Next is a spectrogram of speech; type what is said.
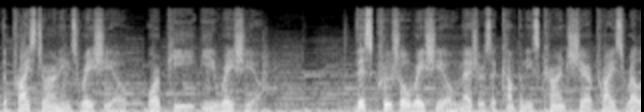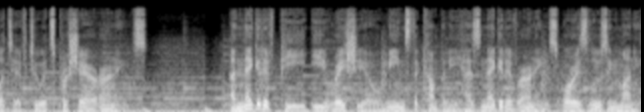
the price-to-earnings ratio, or PE ratio. This crucial ratio measures a company's current share price relative to its per-share earnings. A negative PE ratio means the company has negative earnings or is losing money.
